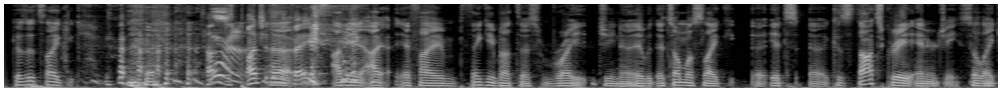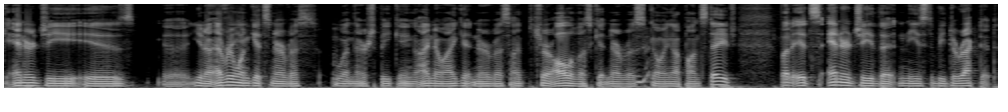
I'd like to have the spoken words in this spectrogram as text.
Because it's like Just punch it in the face. I mean, I if I'm thinking about this right, Gina, it, it's almost like uh, it's because thoughts create energy. So like energy is. Uh, you know, everyone gets nervous when they're speaking. I know I get nervous. I'm sure all of us get nervous Mm-hmm. going up on stage, but it's energy that needs to be directed.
